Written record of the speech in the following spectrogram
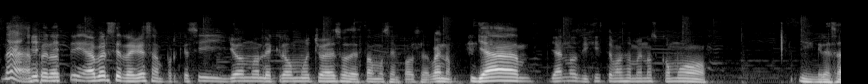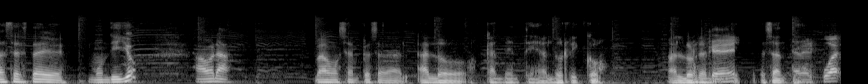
Nada, pero sí, a ver si regresan, porque sí, yo no le creo mucho a eso de estamos en pausa. Bueno, ya, ya nos dijiste más o menos cómo ingresaste a este mundillo. Ahora vamos a empezar a, lo candente, a lo rico, a lo interesante. A ver, ¿cuál?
